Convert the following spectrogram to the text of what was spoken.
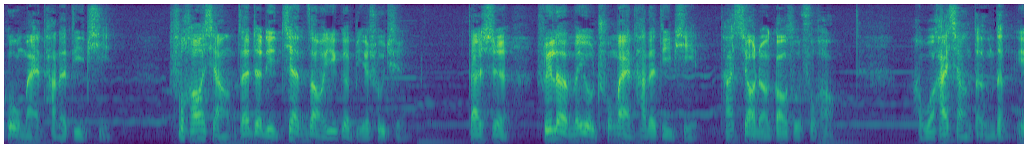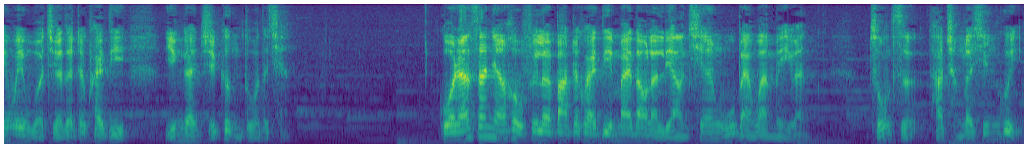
购买他的地皮。富豪想在这里建造一个别墅群，但是菲勒没有出卖他的地皮。他笑着告诉富豪：“我还想等等，因为我觉得这块地应该值更多的钱。”果然，三年后，菲勒把这块地卖到了两千五百万美元。从此，他成了新贵，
